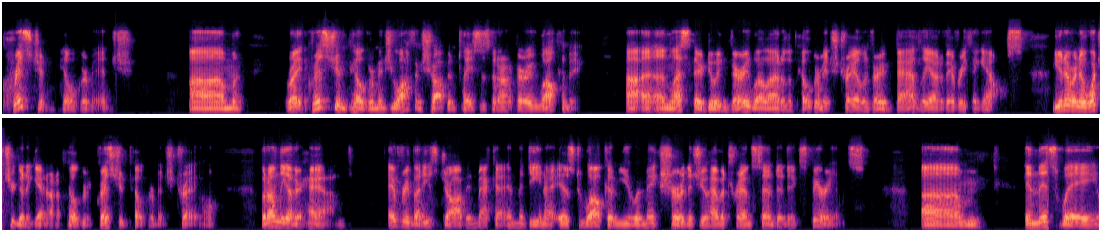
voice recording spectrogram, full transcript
Christian pilgrimage. Um, right, Christian pilgrimage, you often shop in places that aren't very welcoming, uh, unless they're doing very well out of the pilgrimage trail and very badly out of everything else. You never know what you're going to get on a pilgrim Christian pilgrimage trail. But on the other hand, everybody's job in Mecca and Medina is to welcome you and make sure that you have a transcendent experience. Um, in this way,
